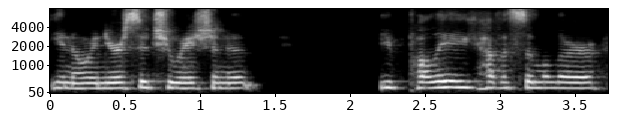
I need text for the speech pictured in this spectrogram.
you know, in your situation, it, you probably have a similar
